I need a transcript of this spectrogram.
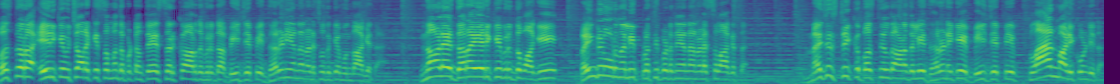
ಬಸ್ ದರ ಏರಿಕೆ ವಿಚಾರಕ್ಕೆ ಸಂಬಂಧಪಟ್ಟಂತೆ ಸರ್ಕಾರದ ವಿರುದ್ಧ ಬಿಜೆಪಿ ಧರಣಿಯನ್ನ ನಡೆಸೋದಕ್ಕೆ ಮುಂದಾಗಿದೆ. ನಾಳೆ ದರ ಏರಿಕೆ ವಿರುದ್ಧವಾಗಿ ಬೆಂಗಳೂರಿನಲ್ಲಿ ಪ್ರತಿಭಟನೆಯನ್ನ ನಡೆಸಲಾಗುತ್ತೆ. ಮೆಜೆಸ್ಟಿಕ್ ಬಸ್ ನಿಲ್ದಾಣದಲ್ಲಿ ಧರಣಿಗೆ ಬಿಜೆಪಿ ಪ್ಲಾನ್ ಮಾಡಿಕೊಂಡಿದೆ.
